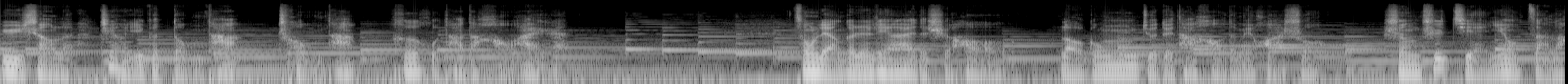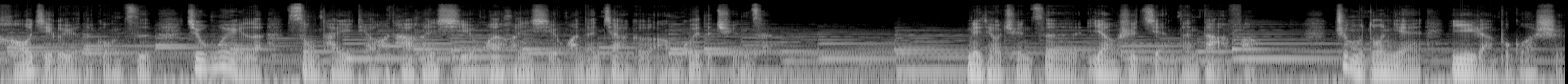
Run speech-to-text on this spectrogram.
遇上了这样一个懂她、宠她、呵护她的好爱人。从两个人恋爱的时候，老公就对她好的没话说，省吃俭用攒了好几个月的工资，就为了送她一条她很喜欢很喜欢但价格昂贵的裙子。那条裙子样式简单大方，这么多年依然不过时，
